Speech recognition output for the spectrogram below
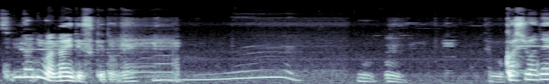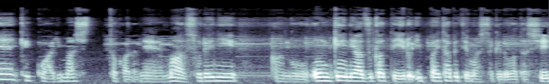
そんなにはないですけどね。うーんうんうん。昔はね、結構ありましたからね。まあ、それに、あの、恩恵に預かっていろいっぱい食べてましたけど、私。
